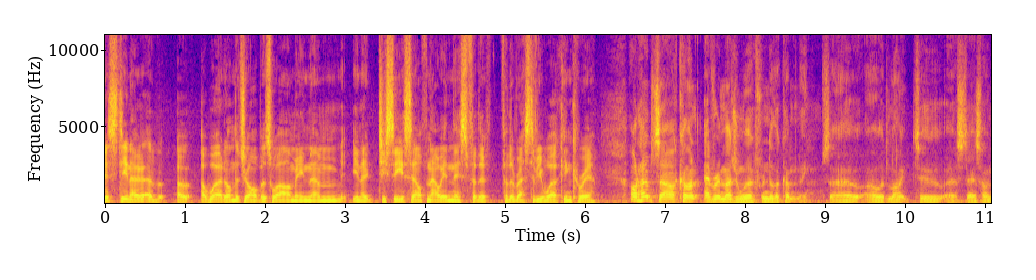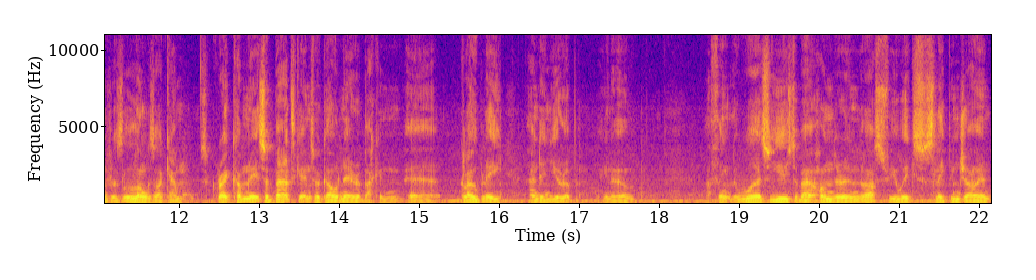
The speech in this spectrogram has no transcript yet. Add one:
Just you know a, a, a, word on the job as well. I mean, um, you know, do you see yourself now in this for the for the rest of your working career? I would hope so. I can't ever imagine working for another company, so I would like to uh, stay as Honda as long as I can. It's a great company. It's about to get into a golden era back in uh, globally and in Europe. You know, I think the words used about Honda in the last few weeks: sleeping giant,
